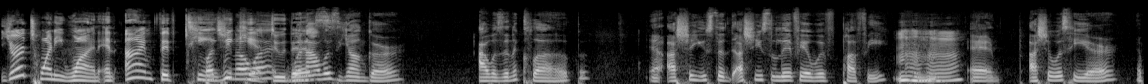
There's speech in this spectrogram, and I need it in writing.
"You're 21 and I'm 15. But we you know can't what? do this." When I was younger, I was in a club, and Usher used to Usher used to live here with Puffy, Mm-hmm. and Usher was here. And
